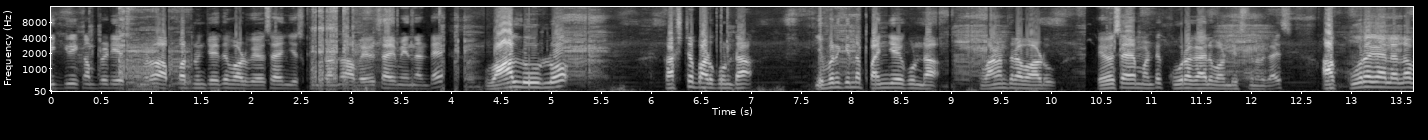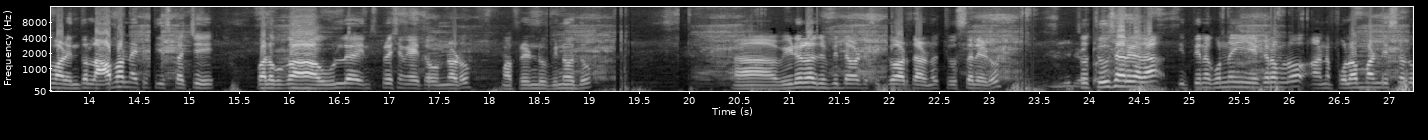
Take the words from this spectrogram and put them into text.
డిగ్రీ కంప్లీట్ చేసుకున్నాడో అప్పటి నుంచి అయితే వాడు వ్యవసాయం చేసుకుంటాడు. ఆ వ్యవసాయం ఏంటంటే వాళ్ళ ఊర్లో కష్టపడుకుంటా ఎవరి కింద పని చేయకుండా వానంతర వాడు వ్యవసాయం అంటే కూరగాయలు పండిస్తున్నాడు గాయస్ ఆ కూరగాయలలో వాడు ఎంతో లాభాన్ని అయితే తీసుకొచ్చి వాళ్ళకు ఒక ఊళ్ళో ఇన్స్పిరేషన్గా అయితే ఉన్నాడు మా ఫ్రెండ్ వినోద్. వీడియోలో చూపిద్దామంటే సిగ్గుపడతాడు చూస్తలేడు. సో చూశారు కదా ఇది తినకున్న ఈ ఎకరంలో ఆయన పొలం పండిస్తాడు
